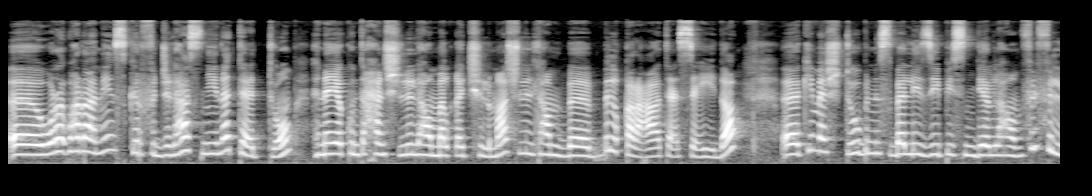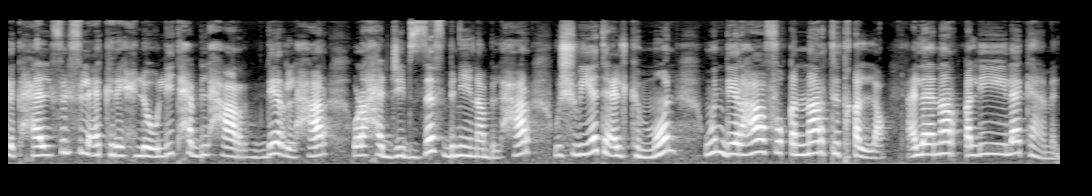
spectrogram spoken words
أه نسكرفج لها سنينة تاع الثوم هنايا كنت حنشللهم ما لقيتش الماء شللتهم بالقرعة تاع سعيدة أه كيما شتو بالنسبة les épices ندير لهم فلفل كحل فلفل عكري حلو اللي تحب الحار دير الحار. وراح تجي بزاف بنينة بالحار وشوية تاع الكمون. الكمون ونديرها فوق النار تتقلى. على نار قليلة كامل.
